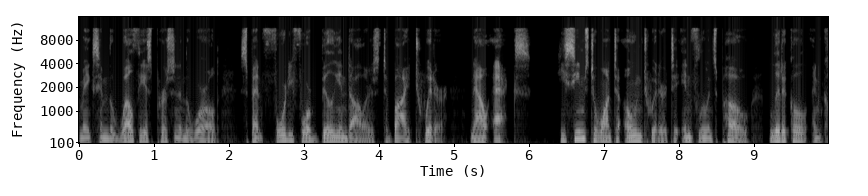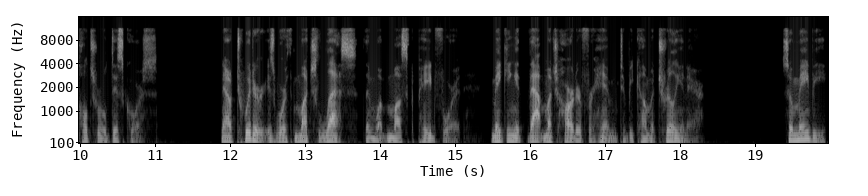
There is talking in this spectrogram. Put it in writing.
makes him the wealthiest person in the world, spent $44 billion to buy Twitter, now X. He seems to want to own Twitter to influence Poe, political and cultural discourse. Now, Twitter is worth much less than what Musk paid for it, making it that much harder for him to become a trillionaire. So maybe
